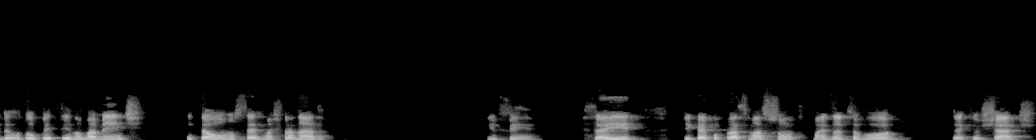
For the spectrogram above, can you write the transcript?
derrotou o PT novamente, então não serve mais para nada. Enfim, isso aí fica aí para o próximo assunto. Mas antes eu vou tem aqui o chat.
